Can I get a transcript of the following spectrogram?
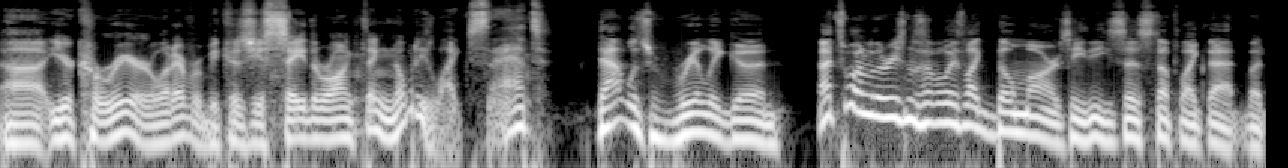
uh, your career or whatever because you say the wrong thing. Nobody likes that. That was really good. That's one of the reasons I've always liked Bill Maher's. He, he says stuff like that, but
